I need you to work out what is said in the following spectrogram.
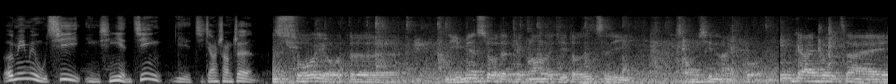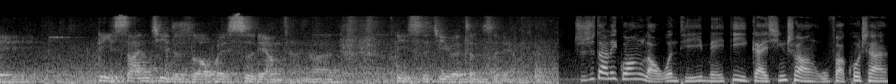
而秘密武器隐形眼镜也即将上阵。所有的里面所有的 technology 都是自己重新来过，应该会在第三季的时候会试量产，那第四季会正式量产。只是大力光老问题，没地盖新厂，无法扩产，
